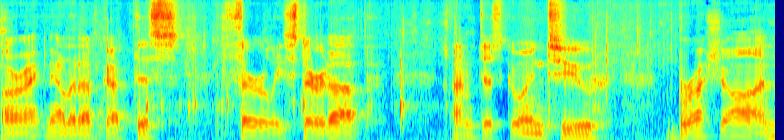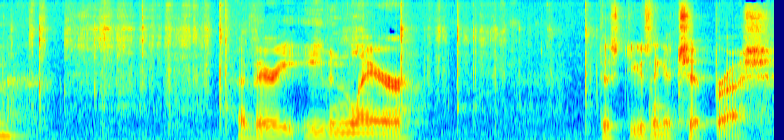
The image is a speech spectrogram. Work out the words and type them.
All right, now that I've got this thoroughly stirred up, I'm just going to brush on a very even layer just using a chip brush.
